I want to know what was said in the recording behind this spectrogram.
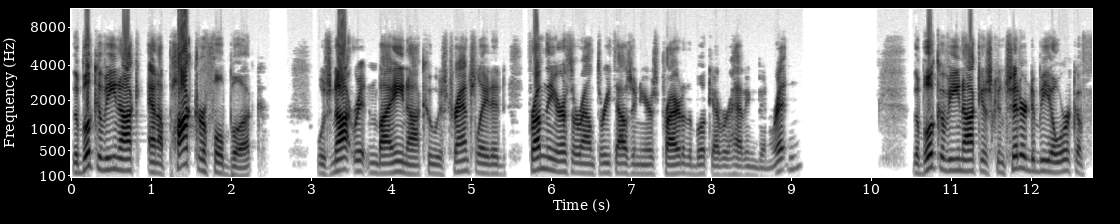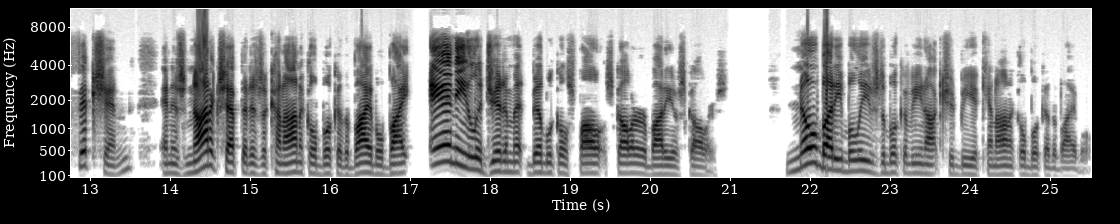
The book of Enoch, an apocryphal book, was not written by Enoch, who was translated from the earth around 3,000 years prior to the book ever having been written. The book of Enoch is considered to be a work of fiction and is not accepted as a canonical book of the Bible by any legitimate biblical scholar or body of scholars. Nobody believes the book of Enoch should be a canonical book of the Bible.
